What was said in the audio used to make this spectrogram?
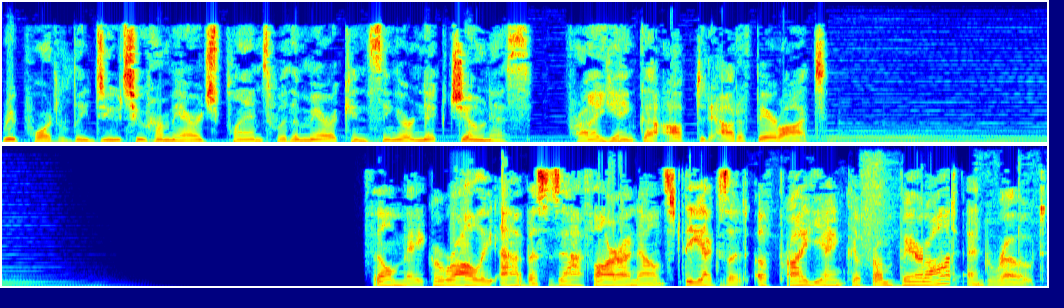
Reportedly due to her marriage plans with American singer Nick Jonas, Priyanka opted out of Bharat. Filmmaker Ali Abbas Zafar announced the exit of Priyanka from Bharat and wrote,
